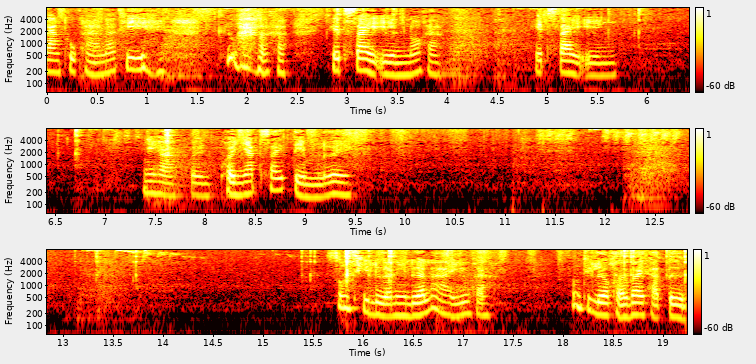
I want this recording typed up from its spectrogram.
ล้างทุกหาหน้าที่คือว่าล่ะค่ะเฮ็ดไส้เองเนาะค่ะเฮ็ดไส้เอง นี่ค่ะข่อยข่อยยัดไส้เต็มเลยส้มที่เหลือนี่เหลือหลายอยู่ค่ะส้มที่เหลือข่อยไว้ถ้าตื่น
